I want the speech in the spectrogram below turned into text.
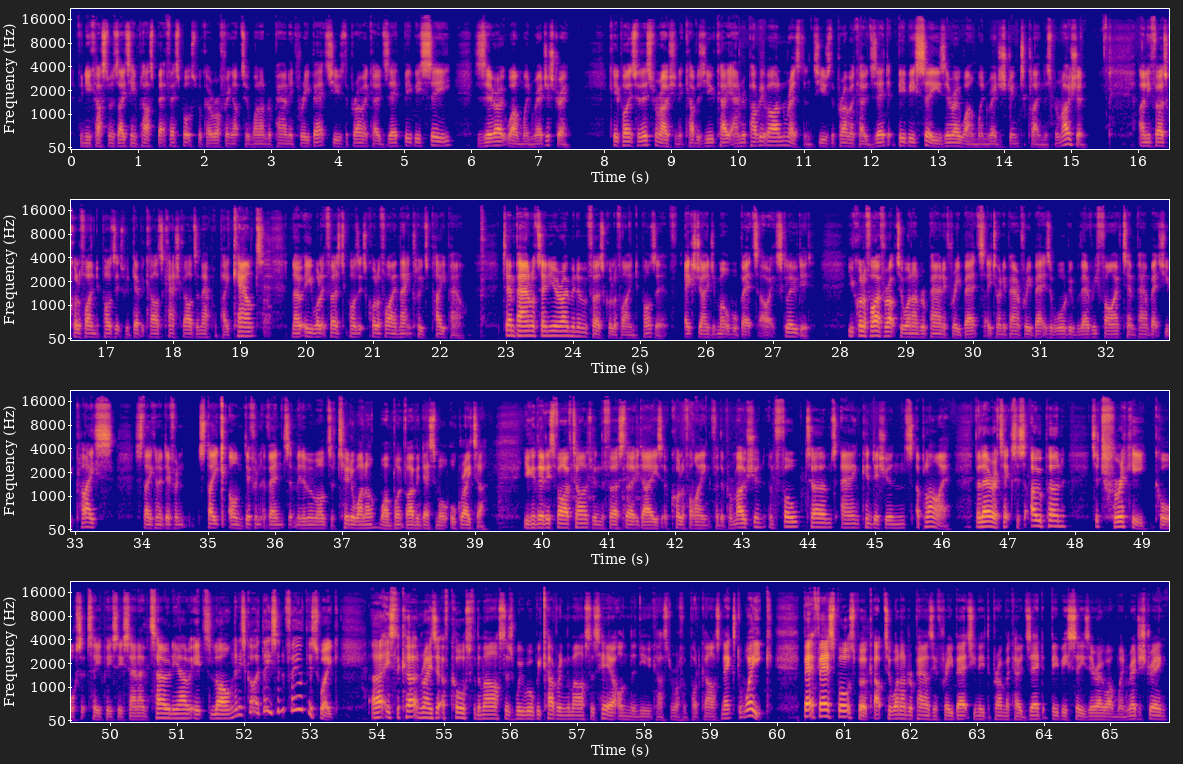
For new customers 18 plus, Betfair Sportsbook are offering up to £100 in free bets. Use the promo code ZBBC01 when registering. Key points for this promotion it covers UK and Republic of Ireland residents. Use the promo code ZBBC01 when registering to claim this promotion. Only first qualifying deposits with debit cards, cash cards, and Apple Pay count. No e wallet first deposits qualifying, that includes PayPal. £10 or €10 Euro minimum first qualifying deposit. Exchange of multiple bets are excluded. You qualify for up to £100 in free bets. A £20 free bet is awarded with every five £10 bets you place. Stake on a different stake on different events at minimum odds of two to one on, 1.5 in decimal or greater. You can do this five times within the first 30 days of qualifying for the promotion, and full terms and conditions apply. Valero Texas Open. It's a tricky course at TPC San Antonio. It's long and it's got a decent field this week. Uh, it's the curtain raiser, of course, for the Masters. We will be covering the Masters here on the new Customer Offer podcast next week. Betfair Sportsbook, up to £100 in free bets. You need the promo code ZBBC01 when registering.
